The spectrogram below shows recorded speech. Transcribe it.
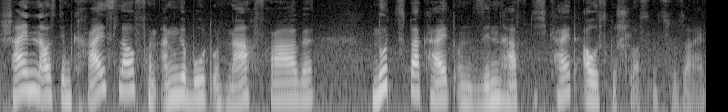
scheinen aus dem Kreislauf von Angebot und Nachfrage, Nutzbarkeit und Sinnhaftigkeit ausgeschlossen zu sein.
